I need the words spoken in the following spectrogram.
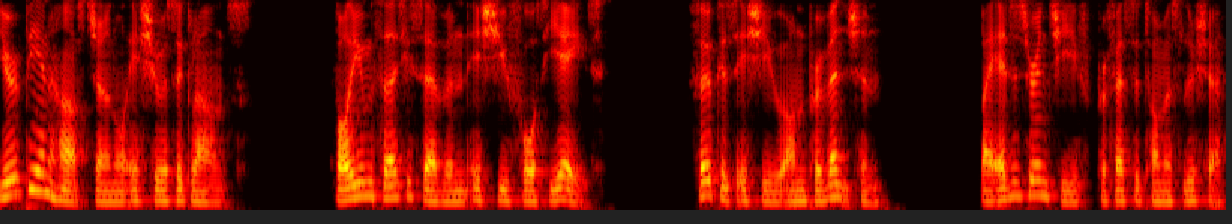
European Hearts Journal Issue at a Glance, Volume 37, Issue 48, Focus Issue on Prevention, by Editor in Chief Professor Thomas Lüscher.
